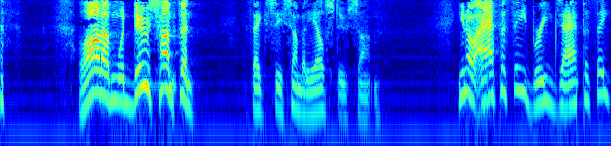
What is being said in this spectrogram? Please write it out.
a lot of them would do something if they could see somebody else do something. You know, apathy breeds apathy.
